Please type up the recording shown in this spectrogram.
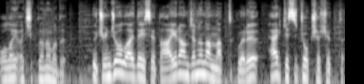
olay açıklanamadı. Üçüncü olayda ise Tahir amcanın anlattıkları herkesi çok şaşırttı.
